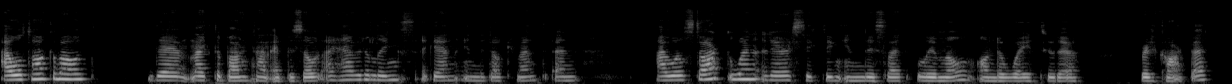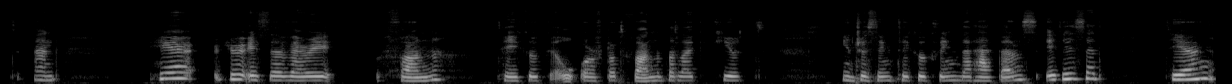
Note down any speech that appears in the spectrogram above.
I will talk about the like the Bangtan episode. I have the links again in the document and I will start when they're sitting in this like limo on the way to the red carpet and here there is a very fun Taekook or not fun but like cute interesting Taekook thing that happens. It is that Taehyung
